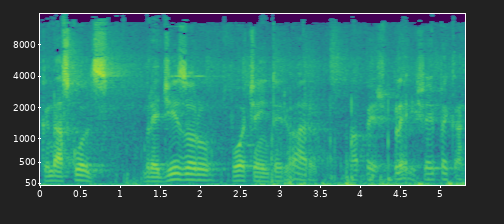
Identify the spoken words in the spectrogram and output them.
când asculți regizorul, vocea interioară, apeși play și ai plecat.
